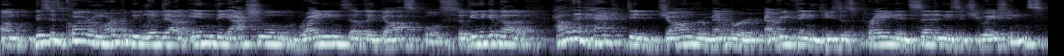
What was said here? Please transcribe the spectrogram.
Um, this is quite remarkably lived out in the actual writings of the Gospels. So if you think about how the heck did John remember everything Jesus prayed and said in these situations,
